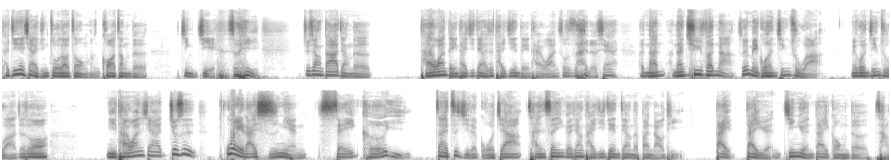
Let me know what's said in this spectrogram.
台积电现在已经做到这种很夸张的境界，所以就像大家讲的，台湾等于台积电还是台积电等于台湾？说实在的，现在很难很难区分呐、所以美国很清楚啊，美国很清楚啊，就是说你台湾现在就是未来十年谁可以在自己的国家产生一个像台积电这样的半导体？代代源、晶圆代工的厂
